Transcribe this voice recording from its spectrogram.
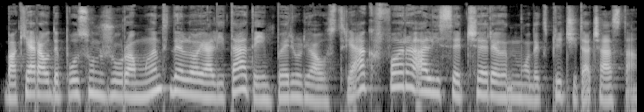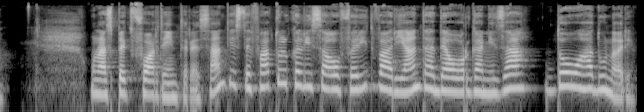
Ba chiar au depus un jurământ de loialitate Imperiului Austriac fără a li se cere în mod explicit aceasta. Un aspect foarte interesant este faptul că li s-a oferit varianta de a organiza două adunări,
